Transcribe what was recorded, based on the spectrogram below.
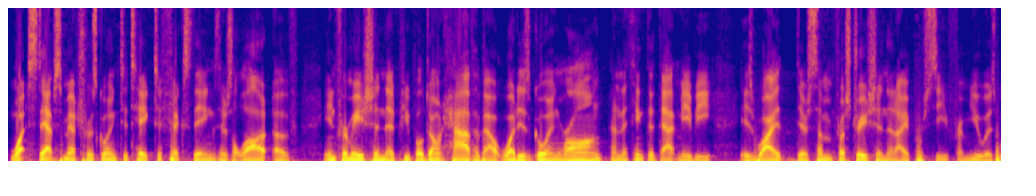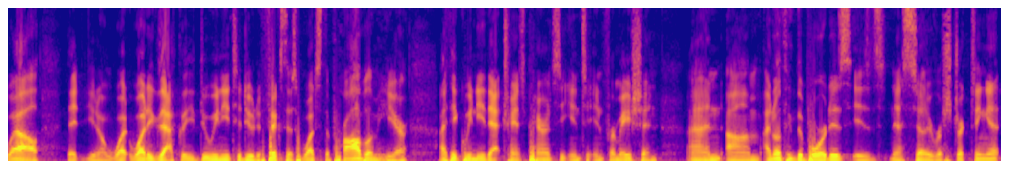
what steps Metro is going to take to fix things. There's a lot of information that people don't have about what is going wrong, and I think that that maybe is why there's some frustration that I perceive from you as well. That you know what what exactly do we need to do to fix this? What's the problem here? I think we need that transparency into information, and um, I don't think the board is is necessarily restricting it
